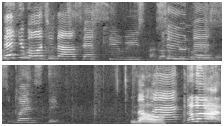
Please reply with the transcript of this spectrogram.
Thank you for watching the Access series. See you next Wednesday. Zao. Bye bye.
